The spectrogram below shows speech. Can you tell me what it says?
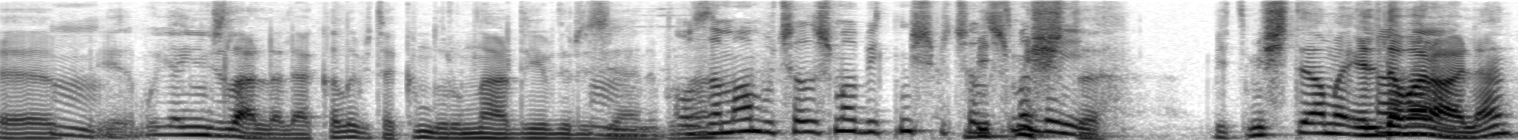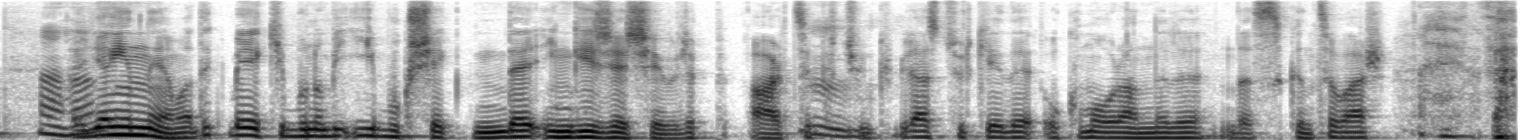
Ee, hmm. Bu yayıncılarla alakalı bir takım durumlar diyebiliriz hmm. yani. Buna. O zaman bu çalışma bitmiş bir çalışma Bitmişti. değil. Bitmişti ama elde Aha. var halen. Aha. E, yayınlayamadık. Belki bunu bir e-book şeklinde İngilizce çevirip artık. Hmm. Çünkü biraz Türkiye'de okuma oranlarında sıkıntı var. Evet.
